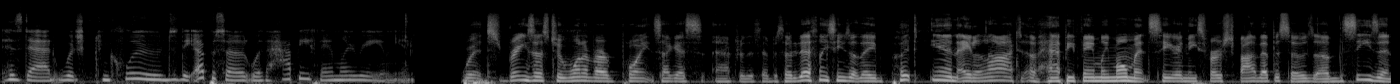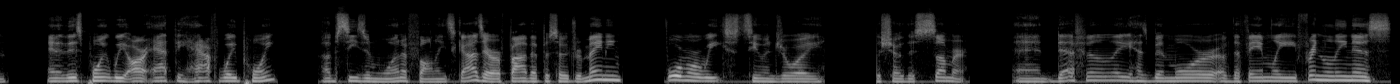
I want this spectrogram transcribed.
his dad, which concludes the episode with a happy family reunion. Which brings us to one of our points, I guess, after this episode. It definitely seems like they put in a lot of happy family moments here in these first five episodes of the season. And at this point, we are at the halfway point of season one of Falling Skies. There are five episodes remaining, four more weeks to enjoy the show this summer. And definitely has been more of the family friendliness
